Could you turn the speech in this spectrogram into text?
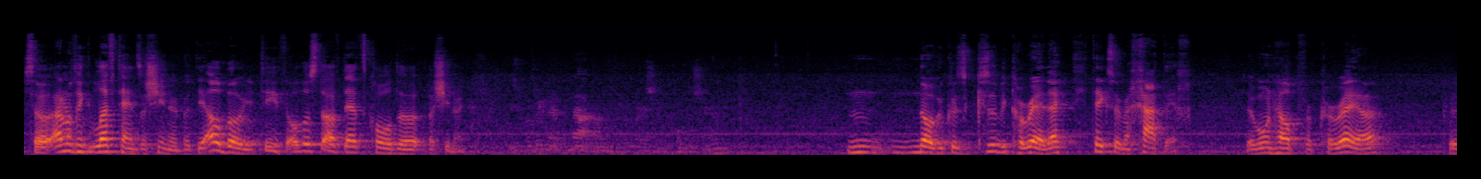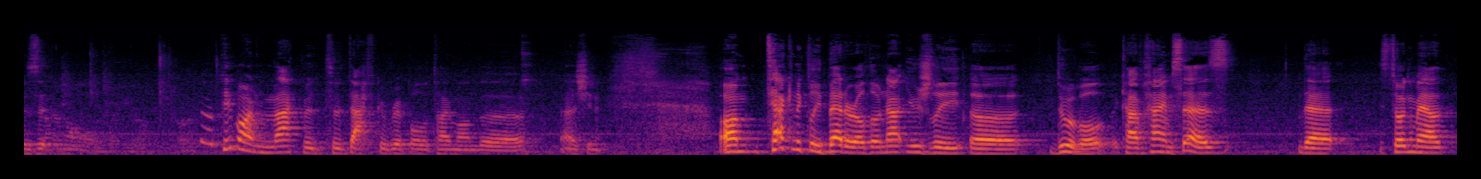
so I don't think left hand's a shinoi, but the elbow, your teeth, all those stuff, that's called a, a shinoi. No, because cause it'll be korea. That takes a mechatech. That won't help for korea because people aren't makbid to dafka rip all the time on the uh. Um, technically better, although not usually uh, doable. Kav Chaim says that he's talking about.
